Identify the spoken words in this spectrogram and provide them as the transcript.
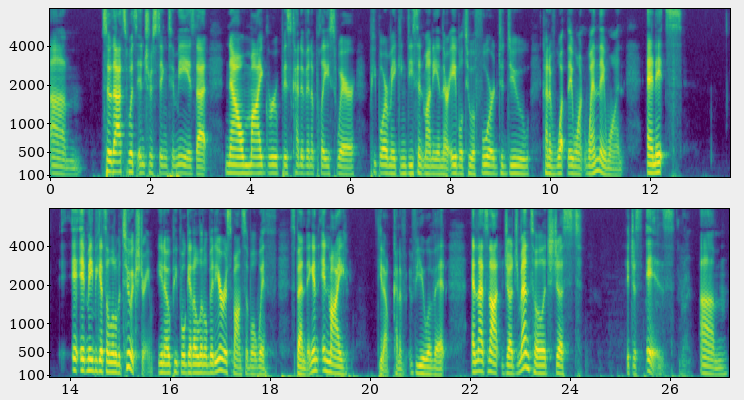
um so that's what's interesting to me is that now my group is kind of in a place where people are making decent money and they're able to afford to do kind of what they want when they want. And it's it, it maybe gets a little bit too extreme. You know people get a little bit irresponsible with spending and in my you know kind of view of it. And that's not judgmental. It's just it just is. Right. um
